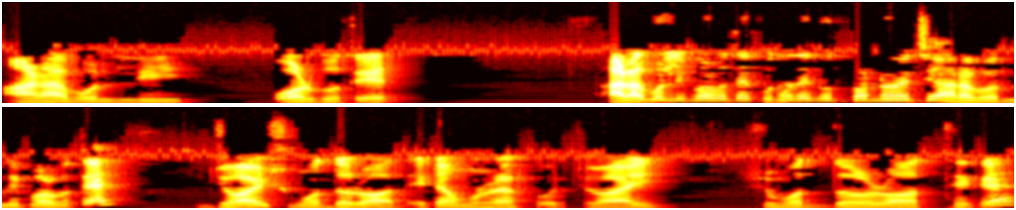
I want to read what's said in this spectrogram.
আরাবল্লী পর্বতের। আরাবল্লী পর্বতে কোথা থেকে উৎপন্ন হয়েছে? আরাবল্লী পর্বতে জয় সমুদ্র হ্রদ। এটাও মনে রাখো, জয় সমুদ্র হ্রদ থেকে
